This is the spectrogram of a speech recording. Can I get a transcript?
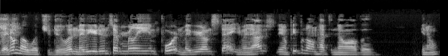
they don't know what you're doing. Maybe you're doing something really important. Maybe you're on stage. I mean, I just you know people don't have to know all the, you know,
